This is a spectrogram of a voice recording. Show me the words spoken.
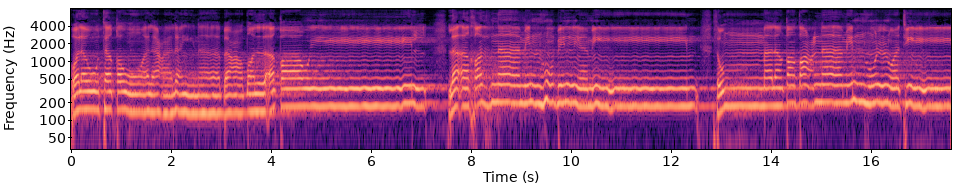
ولو تقول علينا بعض الأقاويل لأخذنا منه باليمين ثم لقطعنا منه الوتين.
